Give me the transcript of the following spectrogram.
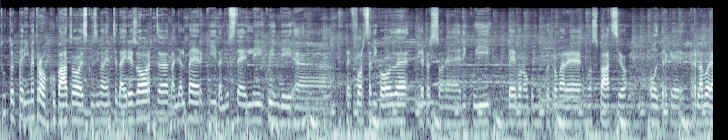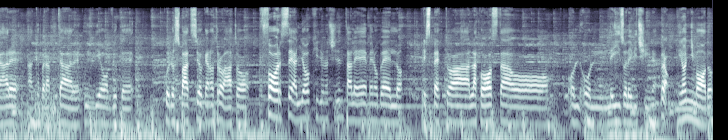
tutto il perimetro occupato esclusivamente dai resort, dagli alberghi, dagli ostelli, quindi eh, per forza di cose le persone di qui devono comunque trovare uno spazio oltre che per lavorare anche per abitare quindi è ovvio che quello spazio che hanno trovato forse agli occhi di un occidentale è meno bello rispetto alla costa o, o, o le isole vicine però in ogni modo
